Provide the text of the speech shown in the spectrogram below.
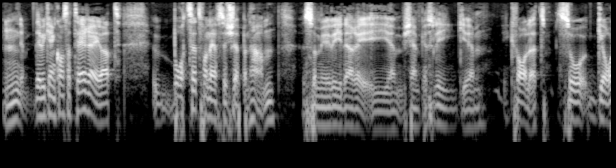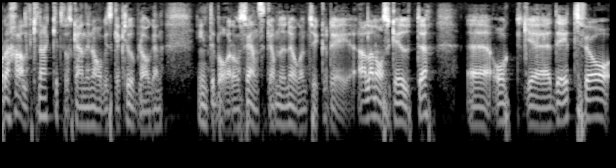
Mm, det vi kan konstatera är ju att bortsett från FC Köpenhamn som ju är vidare i eh, Champions League eh, i kvalet så går det halvknackigt för skandinaviska klubblagen. Inte bara de svenska om nu någon tycker det. Alla norska är ute och det är två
